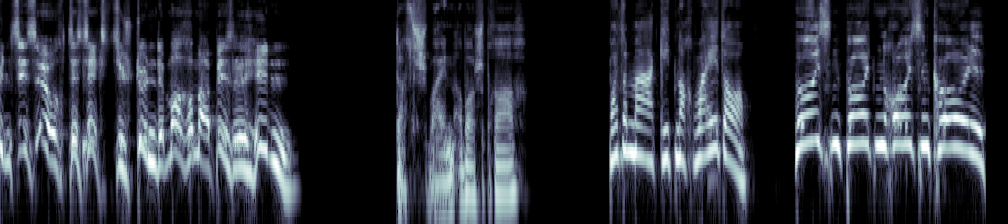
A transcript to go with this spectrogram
uns ist auch die sechste Stunde, machen wir ein bisschen hin. Das Schwein aber sprach Warte mal, geht noch weiter. Hosenboden, Rosenkohl,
